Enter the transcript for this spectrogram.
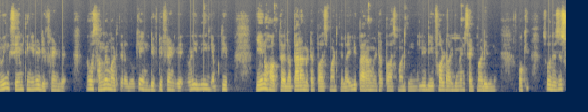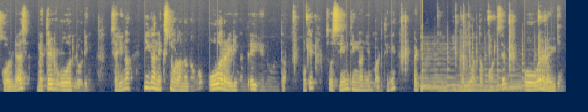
doing same thing in a different way ನಾವು ಸಮ್ಮೆ ಮಾಡ್ತಿರೋದು okay in diff different way ನೋಡಿ, ಇಲ್ಲಿ ಎಂ ಟಿ ಏನು ಹಾಕ್ತಾ ಇಲ್ಲ ಪ್ಯಾರಾಮೀಟರ್ ಪಾಸ್ ಮಾಡ್ತಿಲ್ಲ. ಇಲ್ಲಿ ಪ್ಯಾರಾಮೀಟರ್ ಪಾಸ್ ಮಾಡ್ತಿದ್ದೀನಿ ಇಲ್ಲಿ ಡಿಫಾಲ್ಟ್ ಆರ್ಗ್ಯುಮೆಂಟ್ ಸೆಟ್ ಮಾಡಿದ್ದೀನಿ okay so this is called as method overloading ಸರಿನಾ? ಈಗ ನೆಕ್ಸ್ಟ್ ನೋಡೋಣ ನಾವು ಓವರ್ ರೈಡಿಂಗ್ ಅಂದರೆ ಏನು ಅಂತ ಓಕೆ ಸೊ ಸೇಮ್ ಥಿಂಗ್ ನಾನು ಏನು ಮಾಡ್ತೀನಿ ಕಟ್ ಕಲಿಯುವಂಥ ಕಾನ್ಸೆಪ್ಟ್ ಓವರ್ ರೈಡಿಂಗ್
